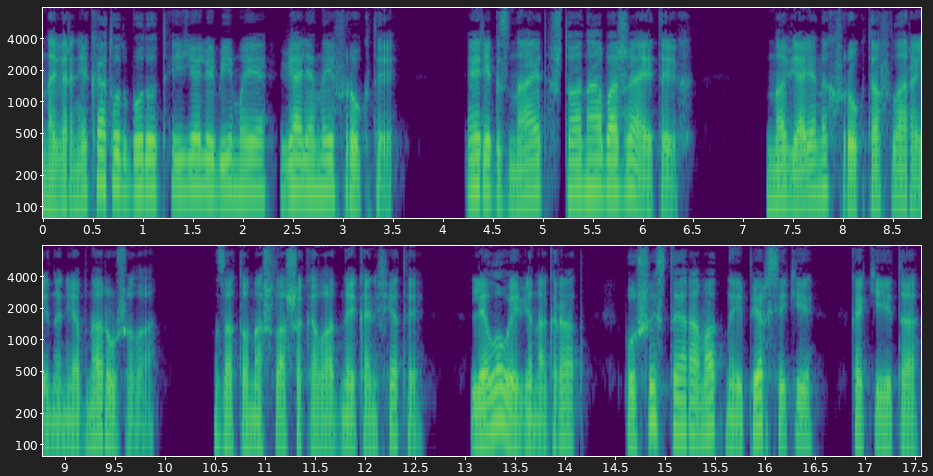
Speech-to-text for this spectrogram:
Наверняка тут будут ее любимые вяленые фрукты. Эрик знает, что она обожает их. Но вяленых фруктов Лорейна не обнаружила. Зато нашла шоколадные конфеты, лиловый виноград, пушистые ароматные персики, какие-то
